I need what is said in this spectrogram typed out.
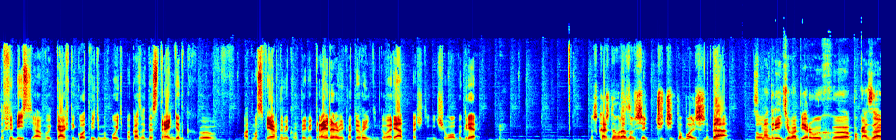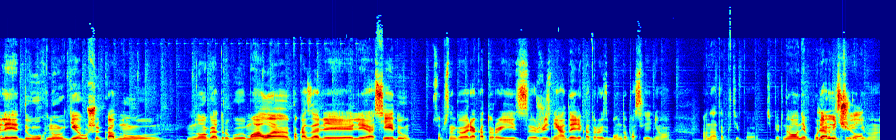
Зашибись, а вы каждый год, видимо, будете показывать Death Stranding э, атмосферными крутыми трейлерами, которые не говорят почти ничего об игре. Ну, С каждым разом все чуть-чуть побольше. Да. Смотрите, во-первых, э, показали двух новых девушек, одну много, а другую мало. Показали Лео Сейду, собственно говоря, которая из жизни Адели, которая из Бонда последнего. Она так, типа, теперь на волне популярности, чё? видимо.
